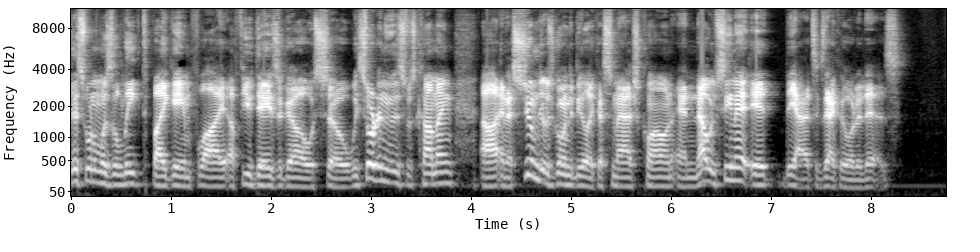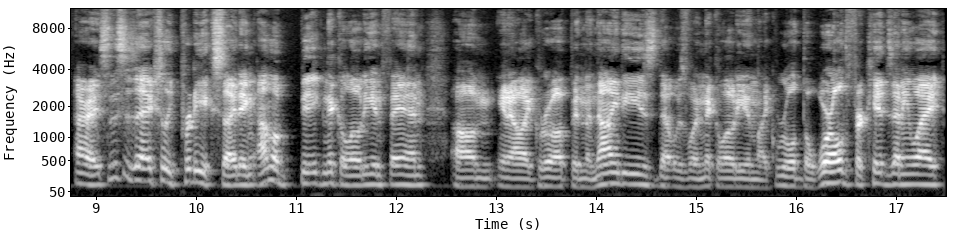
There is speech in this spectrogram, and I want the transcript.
this one was leaked by GameFly a few days ago, so we sort of knew this was coming uh, and assumed it was going to be like a Smash clone, and now we've seen it, it yeah, it's exactly what it is. All right, so this is actually pretty exciting. I'm a big Nickelodeon fan. Um, you know, I grew up in the '90s. That was when Nickelodeon like ruled the world for kids, anyway.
